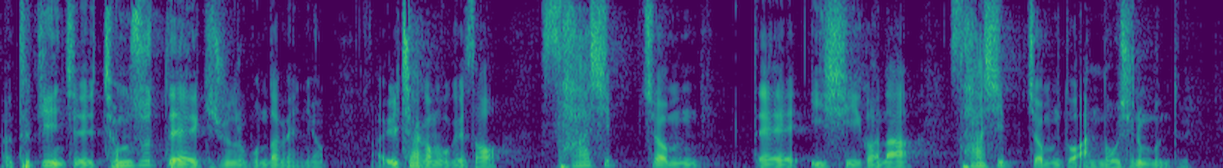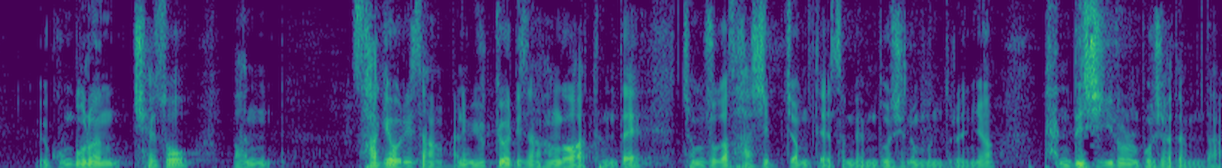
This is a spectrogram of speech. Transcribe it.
어, 특히 이제 점수대 기준으로 본다면요 1차 과목에서 40점대이시거나 40점도 안 나오시는 분들 공부는 최소 한 4개월 이상 아니면 6개월 이상 한 것 같은데 점수가 40점대에서 맴도시는 분들은요 반드시 이론을 보셔야 됩니다.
